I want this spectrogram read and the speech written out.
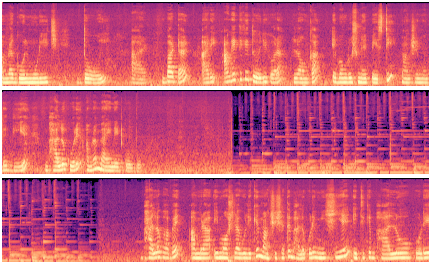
আমরা গোলমরিচ, দই আর বাটার আর এই আগে থেকে তৈরি করা লঙ্কা এবং রসুনের পেস্টটি মাংসের মধ্যে দিয়ে ভালো করে আমরা ম্যারিনেট করব। ভালোভাবে আমরা এই মশলাগুলিকে মাংসের সাথে ভালো করে মিশিয়ে এটিকে ভালো করে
